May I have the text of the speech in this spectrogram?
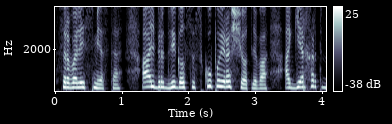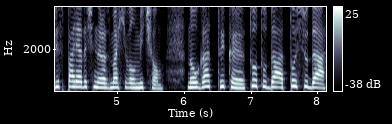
сорвались с места. Альберт двигался скупо и расчетливо, а Герхард беспорядочно размахивал мечом, наугад тыкая то туда, то сюда.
